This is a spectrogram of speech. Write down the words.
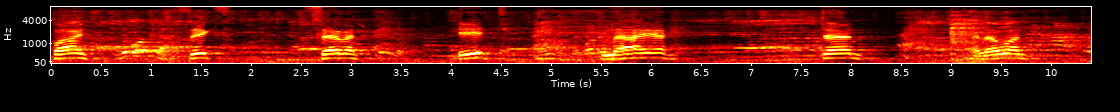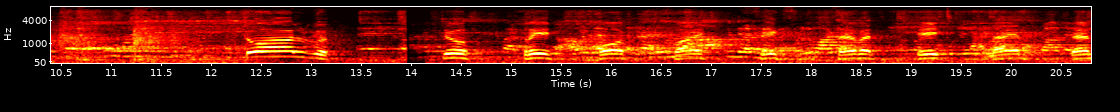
five, six, seven, eight, nine, ten, eleven, twelve, two, three, four, five, six, seven, eight, nine, ten,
